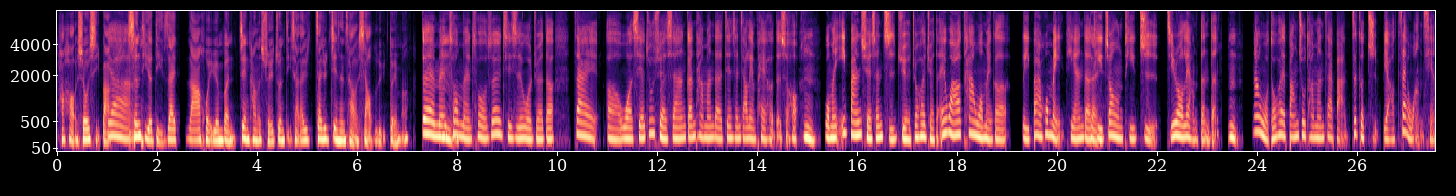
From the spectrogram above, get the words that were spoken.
好好休息吧。呀身体的底子再拉回原本健康的水准底下，再去再去健身才有效率，对吗？对，没错，嗯没错。所以其实我觉得在，呃，我协助学生跟他们的健身教练配合的时候，嗯我们一般学生直觉就会觉得，哎，我要看我每个礼拜或每天的体重、体脂、肌肉量等等。嗯那我都会帮助他们再把这个指标再往前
